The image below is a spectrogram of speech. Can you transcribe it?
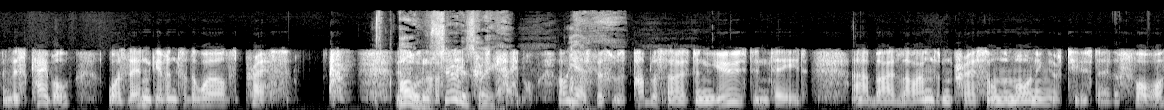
And this cable was then given to the world's press. oh, seriously? Cable. Oh, yes, this was publicised and used indeed uh, by the London press on the morning of Tuesday the 4th,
